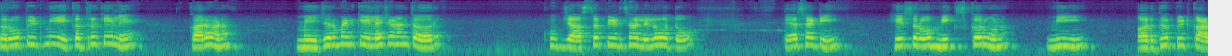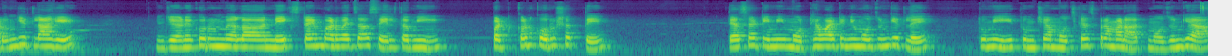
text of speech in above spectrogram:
सर्व पीठ मी एकत्र केले कारण मेजरमेंट केल्याच्यानंतर खूप जास्त पीठ झालेलं होतं. त्यासाठी हे सर्व मिक्स करून मी अर्ध पीठ काढून घेतलं आहे. जेणेकरून मला नेक्स्ट टाईम बनवायचं असेल तर मी पटकन करू शकते. त्यासाठी मी मोठ्या वाटीने मोजून घेतलं आहे तुम्ही तुमच्या मोजक्याच प्रमाणात मोजून घ्या.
